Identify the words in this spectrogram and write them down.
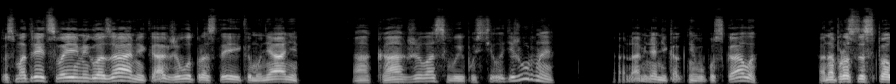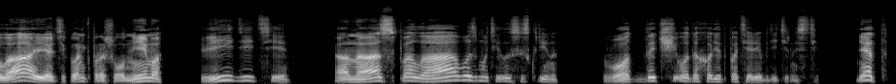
посмотреть своими глазами, как живут простые коммуняне. А как же вас выпустила дежурная? Она меня никак не выпускала. Она просто спала, и я тихонько прошел мимо. Видите, она спала, — возмутилась Искрина. Вот до чего доходит потеря бдительности. Нет,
